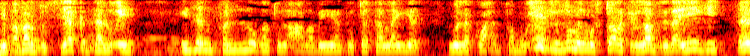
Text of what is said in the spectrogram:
يبقى برضه السياق اداله إيه؟ إذا فاللغة العربية تتميز. يقول لك واحد طب وإيه لزوم المشترك؟ اللفظ ده يجي ها؟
